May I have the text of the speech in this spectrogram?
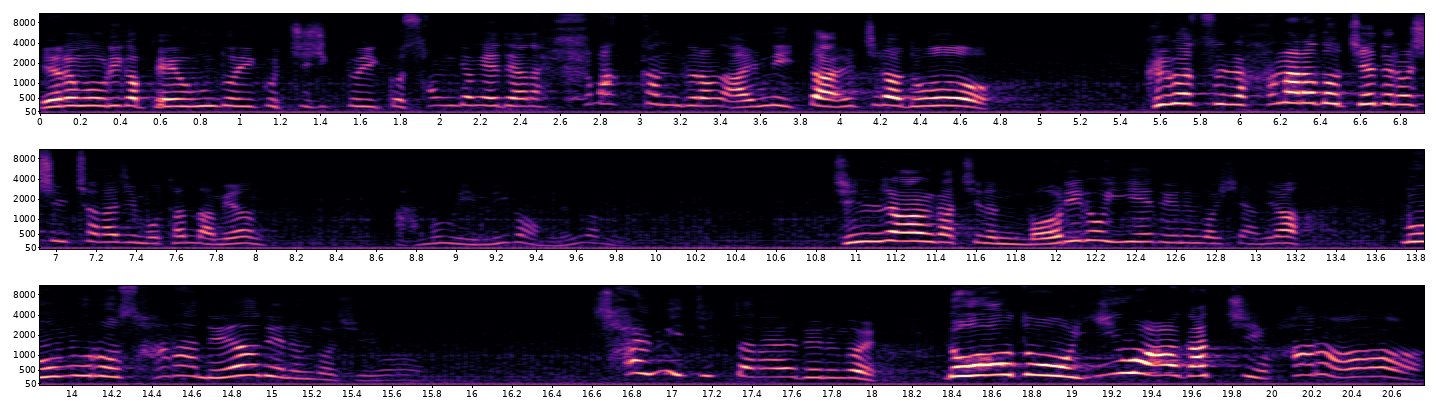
여러분 우리가 배움도 있고 지식도 있고 성경에 대한 해박한 그런 알미 있다 할지라도 그것을 하나라도 제대로 실천하지 못한다면 아무 의미가 없는 겁니다. 진정한 가치는 머리로 이해되는 것이 아니라 몸으로 살아내야 되는 것이요. 삶이 뒤따라야 되는 거예요. 너도 이와 같이 하라.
